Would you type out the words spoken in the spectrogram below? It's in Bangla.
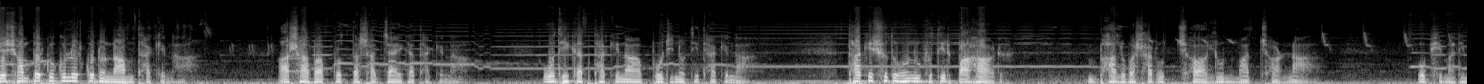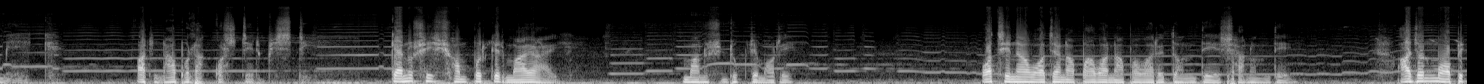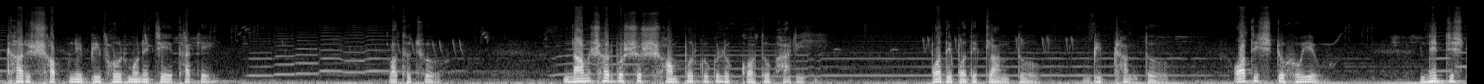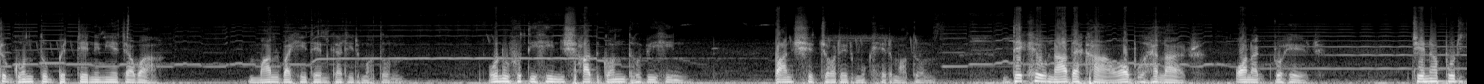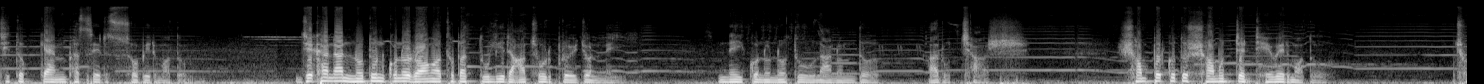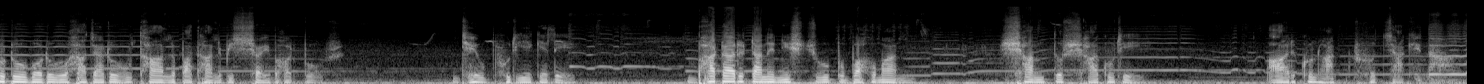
যে সম্পর্কগুলোর কোনো নাম থাকে না, আশা বা প্রত্যাশার জায়গা থাকে না, অধিকার থাকে না, পরিণতি থাকে না, থাকে শুধু অনুভূতির পাহাড়, ভালোবাসার উচ্ছল, উন্মাদ ঝর্ণা, অভিমানী মেঘ, আর না বলা কষ্টের বৃষ্টি। কেন সেই সম্পর্কের মায়ায় মানুষ ডুকরে মরে? অচেনা, অজানা, পাওয়া না পাওয়ার দ্বন্দ্বে, সানন্দে আজন্ম অপেক্ষার স্বপ্নে বিভোর মনে চেয়ে থাকে। অথচ নাম সর্বস্ব সম্পর্কগুলো কত ভারী। পদে পদে ক্লান্ত, বিভ্রান্ত, অতিষ্ঠ হয়েও নির্দিষ্ট গন্তব্যে টেনে নিয়ে যাওয়া মালবাহী রেলগাড়ির মতন, অনুভূতিহীন, স্বাদগন্ধবিহীন, পানসে জ্বরের মুখের মতন। দেখেও না দেখা অবহেলার, অনাগ্রহের চেনা পরিচিত ক্যানভাসের ছবির মতন যেখানে আর নতুন কোনো রং অথবা তুলির আঁচড় প্রয়োজন নেই। নেই কোনো নতুন আনন্দ আর উচ্ছ্বাস। সম্পর্ক তো সমুদ্রের ঢেউয়ের মতো। ছোট, বড়, হাজারো উথাল পাথাল বিস্ময়ে ভরপুর। ঢেউ ফুরিয়ে গেলে ভাটার টানে নিশ্চুপ বহমান শান্ত সাগরে আর কোনো আগ্রহ জাগে না।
